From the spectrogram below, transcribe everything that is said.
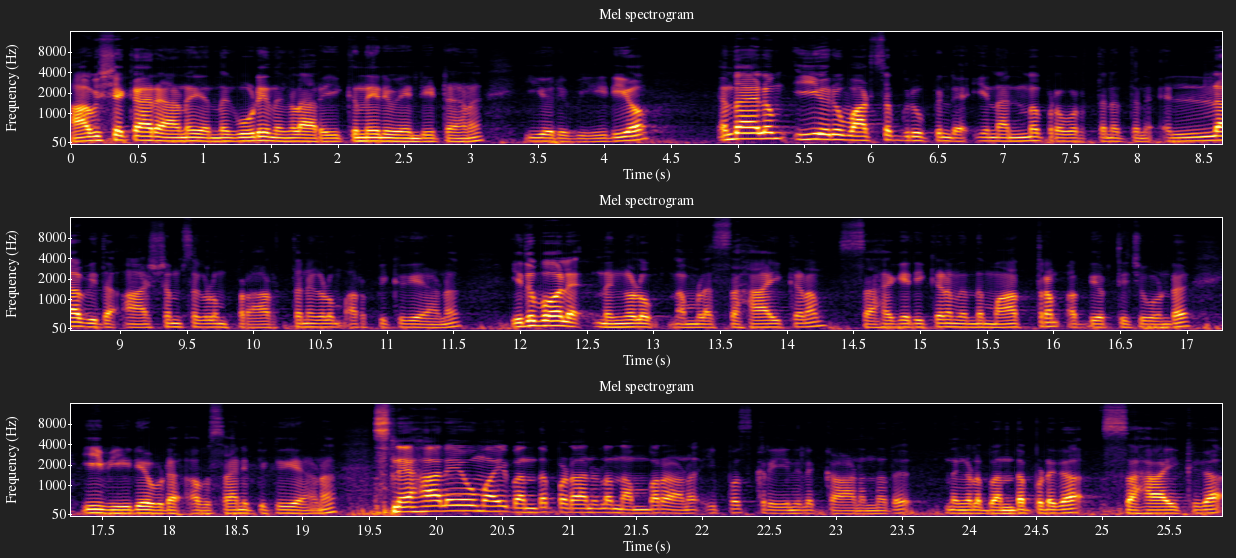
ആവശ്യക്കാരാണ് എന്ന് കൂടി നിങ്ങളെ അറിയിക്കുന്നതിന് വേണ്ടിയിട്ടാണ് ഈ ഒരു വീഡിയോ എന്തായാലും ഈ ഒരു വാട്സപ്പ് ഗ്രൂപ്പിന്റെ ഈ നന്മ പ്രവർത്തനത്തിന് എല്ലാവിധ ആശംസകളും പ്രാർത്ഥനകളും അർപ്പിക്കുകയാണ്. ഇതുപോലെ നിങ്ങളും നമ്മളെ സഹായിക്കണം സഹകരിക്കണം എന്ന് മാത്രം അഭ്യർത്ഥിച്ചുകൊണ്ട് ഈ വീഡിയോ ഇവിടെ അവസാനിപ്പിക്കുകയാണ്. സ്നേഹാലയവുമായി ബന്ധപ്പെടാനുള്ള നമ്പറാണ് ഇപ്പോൾ സ്ക്രീനിൽ കാണുന്നത്. നിങ്ങൾ ബന്ധപ്പെടുക സഹായിക്കുക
